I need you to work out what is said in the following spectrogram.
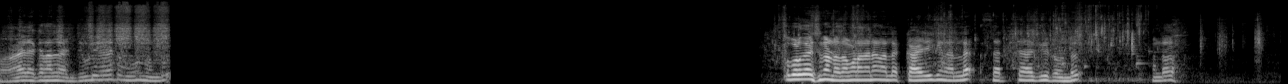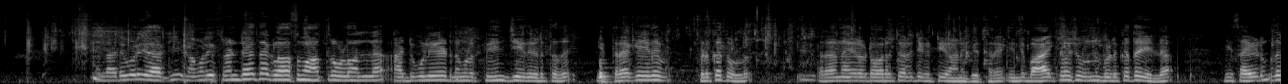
പാലൊക്കെ നല്ല അടിപൊളിയായിട്ട് പോകുന്നുണ്ട്. അപ്പോൾ കഴിച്ച് കണ്ടോ നമ്മളങ്ങനെ നല്ല കഴുകി നല്ല സെറ്റാക്കിയിട്ടുണ്ട് കണ്ടോ? നല്ല അടിപൊളിയാക്കി. നമ്മൾ ഈ ഫ്രണ്ടിലത്തെ ഗ്ലാസ് മാത്രമുള്ള നല്ല അടിപൊളിയായിട്ട് നമ്മൾ ക്ലീൻ ചെയ്തെടുത്തത്. ഇത്രയൊക്കെ ഇത് വെളുക്കത്തുള്ളൂ. ഇത്ര നേരമായിട്ട് ഉരച്ചുരച്ച് കിട്ടിയതാണ് ഇപ്പോൾ ഇത്രയും. ഇതിന്റെ ബാക്ക് വശം ഒന്നും വെളുക്കത്തേ ഇല്ല. ഈ സൈഡും ഇത്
